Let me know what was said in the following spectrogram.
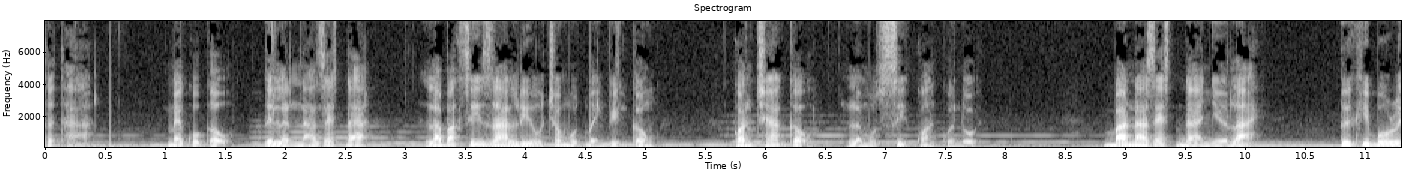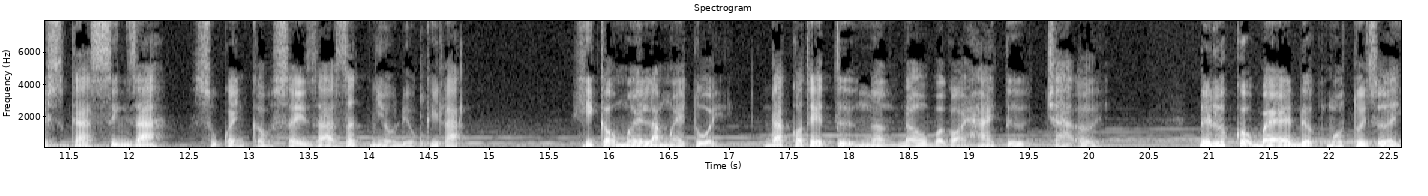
thật thà. Mẹ của cậu tên là Nazeta, là bác sĩ da liễu cho một bệnh viện công, còn cha cậu là một sĩ quan quân đội. Bà Nazesda nhớ lại, từ khi Boriska sinh ra, xung quanh cậu xảy ra rất nhiều điều kỳ lạ. Khi cậu 15 ngày tuổi, đã có thể tự ngẩng đầu và gọi hai từ cha ơi. Đến lúc cậu bé được một tuổi rưỡi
